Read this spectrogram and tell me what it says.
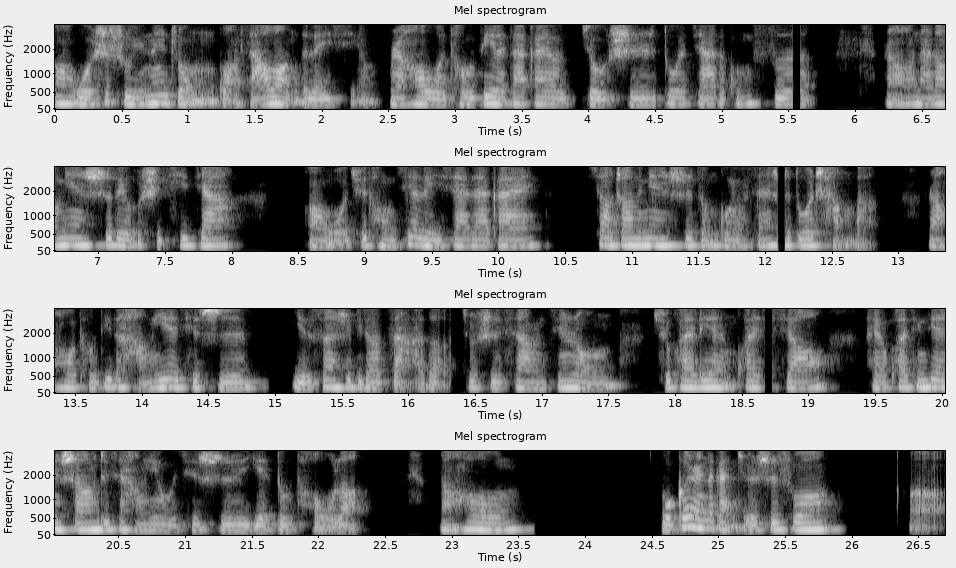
嗯，我是属于那种广撒网的类型，然后我投递了大概有九十多家的公司，然后拿到面试的有十七家。嗯，我去统计了一下，大概校招的面试总共有三十多场吧。然后投递的行业其实也算是比较杂的，就是像金融、区块链、快销。还有跨境电商这些行业，我其实也都投了。然后，我个人的感觉是说，呃，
